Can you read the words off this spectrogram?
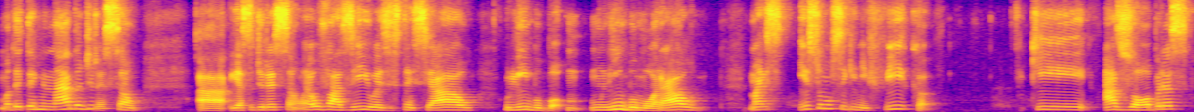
uma determinada direção. Ah, e essa direção é o vazio existencial, o limbo, um limbo moral, mas isso não significa que as obras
